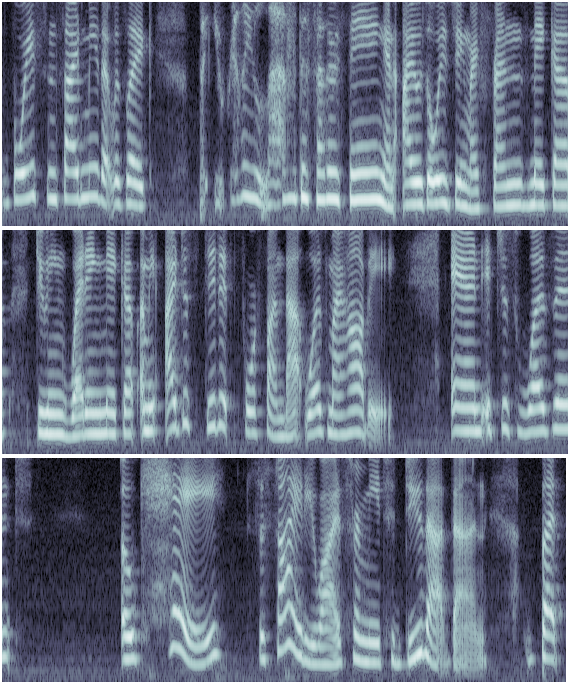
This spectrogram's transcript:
voice inside me that was like, but you really love this other thing. And I was always doing my friends' makeup, doing wedding makeup. I mean, I just did it for fun. That was my hobby. And it just wasn't okay society wise for me to do that then. But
